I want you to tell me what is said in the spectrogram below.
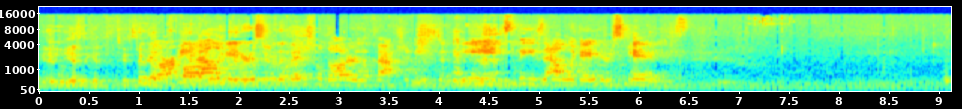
You you have to get the So toothpick the army the of father to get rid alligators for the immorality. vengeful daughter of the fashionista needs these alligator skins. Okay.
